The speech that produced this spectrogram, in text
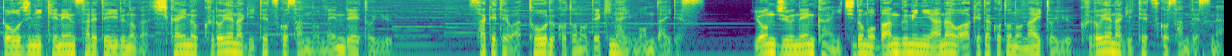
同時に懸念されているのが司会の黒柳徹子さんの年齢という避けては通ることのできない問題です。40年間一度も番組に穴を開けたことのないという黒柳徹子さんですが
